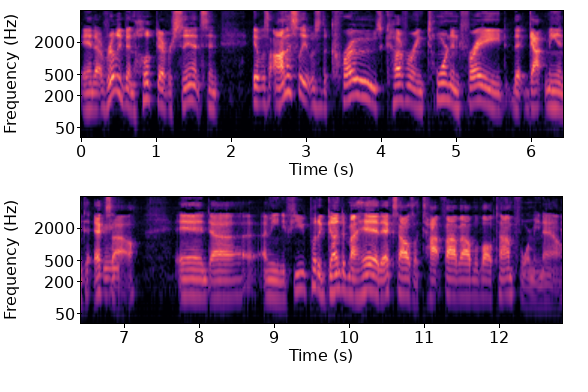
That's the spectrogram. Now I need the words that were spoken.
and I've really been hooked ever since. And it was honestly, it was the Crowes covering "Torn and Frayed" that got me into Exile. And uh, I mean, if you put a gun to my head, Exile's a top five album of all time for me now.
